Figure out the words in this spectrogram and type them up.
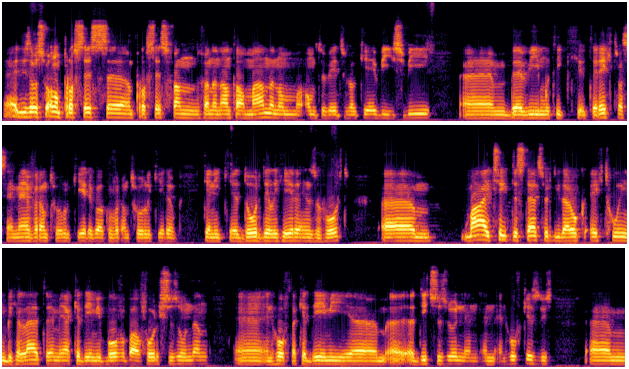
Uh, dus dat was wel een proces, een proces van, van een aantal maanden om, om te weten oké, wie is wie, um, bij wie moet ik terecht, wat zijn mijn verantwoordelijkheden, welke verantwoordelijkheden kan ik doordelegeren enzovoort. Um, maar ik zeg, destijds werd ik daar ook echt goed in begeleid, hè, met Academie Bovenbouw vorig seizoen dan. in hoofdacademie ehm, dit seizoen en, en, en Hoefkes. Dus ehm,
